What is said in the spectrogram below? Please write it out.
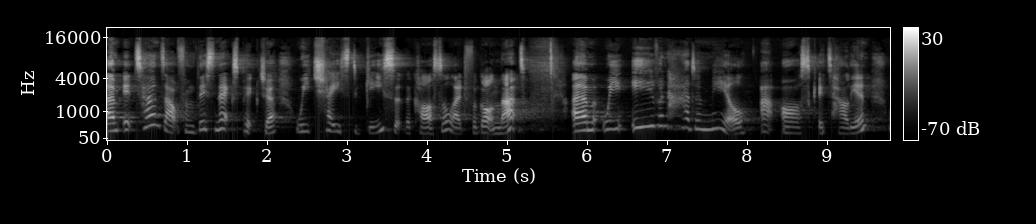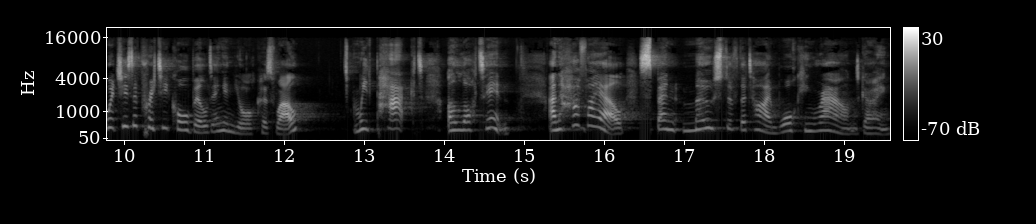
Um, it turns out from this next picture, we chased geese at the castle, I'd forgotten that. Um, we even had a meal at Ask Italian, which is a pretty cool building in York as well. We'd packed a lot in. And Raphael spent most of the time walking round going,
